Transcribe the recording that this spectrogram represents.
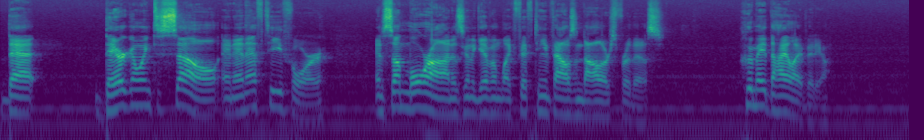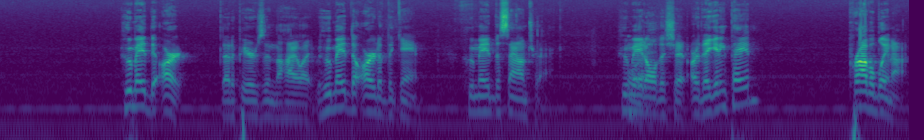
that they're going to sell an NFT for, and some moron is going to give them like $15,000 for this. Who made the highlight video? Who made the art that appears in the highlight? Who made the art of the game? Who made the soundtrack? Who made all this shit? Are they getting paid? Probably not.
